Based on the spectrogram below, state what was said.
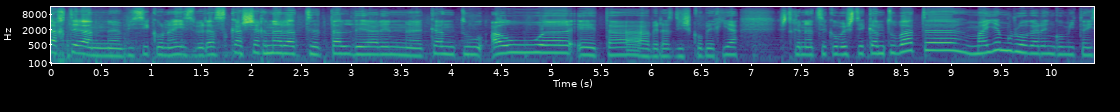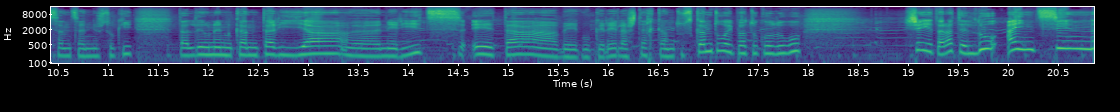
Artean biziko naiz, beraz kasernarat taldearen kantu hau eta beraz disko berria estrenatzeko beste kantu bat, maia muruagaren gomita izan zen justuki taldeunen kantaria uh, neritz eta be, guk ere laster kantuz kantu aipatuko dugu Seietarat heldu aintzin,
